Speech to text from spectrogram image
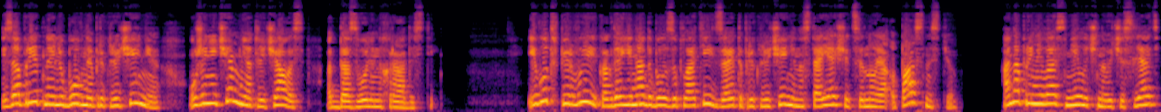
И запретное любовное приключение уже ничем не отличалось от дозволенных радостей. И вот впервые, когда ей надо было заплатить за это приключение настоящей ценой опасностью, она принялась мелочно вычислять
